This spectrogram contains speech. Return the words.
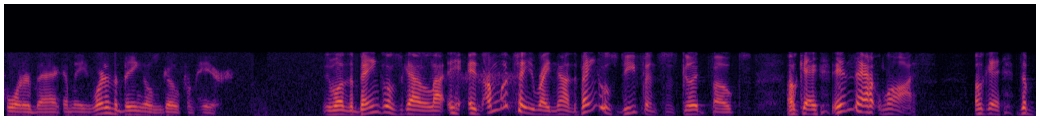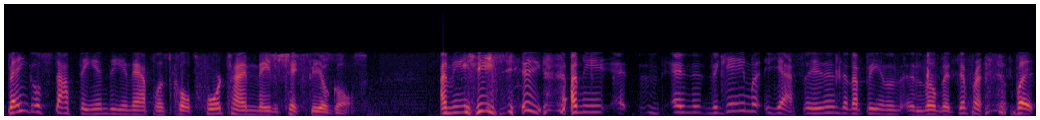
quarterback. I mean, where do the Bengals go from here? Well, the Bengals got a lot. I'm going to tell you right now, the Bengals defense is good, folks. Okay, in that loss, okay, the Bengals stopped the Indianapolis Colts four times, made a kick field goals. I mean, I mean, and the game, yes, it ended up being a little bit different. But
